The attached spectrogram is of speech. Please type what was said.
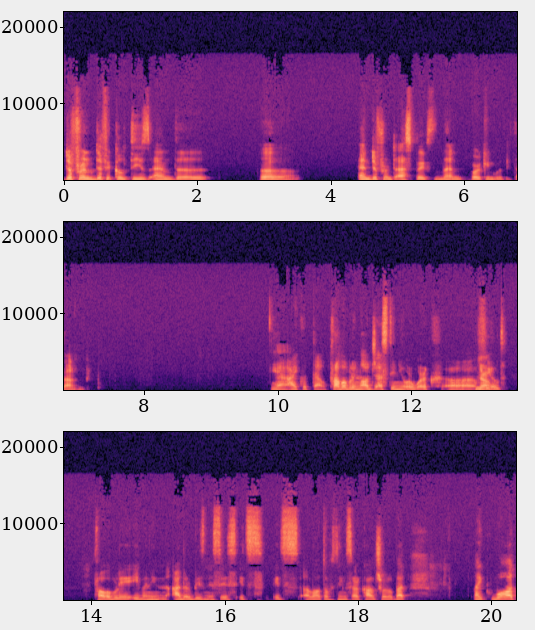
different difficulties and uh, uh, and different aspects than working with Italian people. yeah i could tell probably not just in your work uh, Yeah. field probably even in other businesses it's it's a lot of things are cultural but like what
